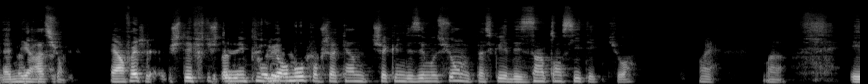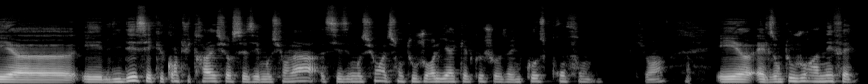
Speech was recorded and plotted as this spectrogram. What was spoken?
L'admiration. Et en fait, je t'ai donné plusieurs mots pour chacun, chacune des émotions parce qu'il y a des intensités, tu vois. Ouais. Voilà. Et, euh, et l'idée, c'est que quand tu travailles sur ces émotions-là, ces émotions, elles sont toujours liées à quelque chose, à une cause profonde, tu vois et euh, elles ont toujours un effet.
